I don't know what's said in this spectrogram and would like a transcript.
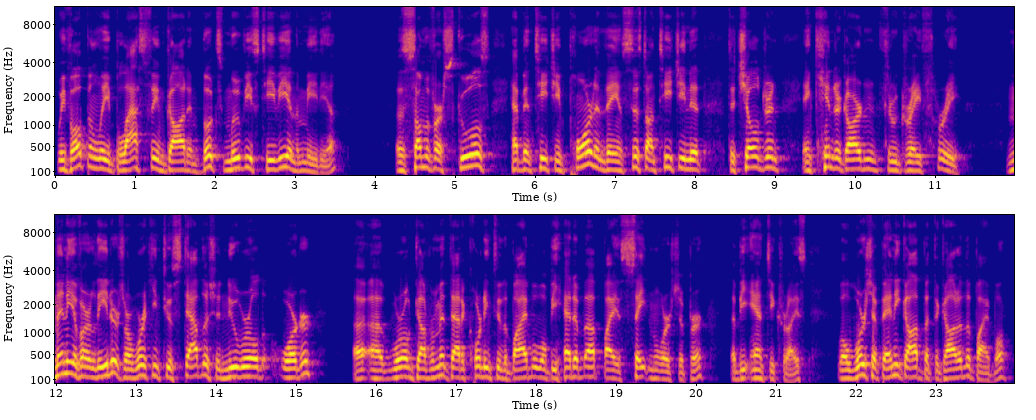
We've openly blasphemed God in books, movies, TV, and the media. Some of our schools have been teaching porn, and they insist on teaching it to children in kindergarten through grade three. Many of our leaders are working to establish a new world order, a, world government that, according to the Bible, will be headed up by a Satan worshiper, that'd be Antichrist, will worship any God but the God of the Bible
